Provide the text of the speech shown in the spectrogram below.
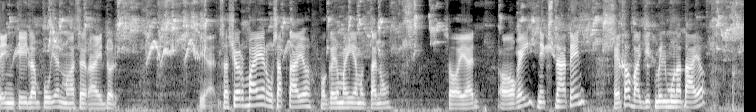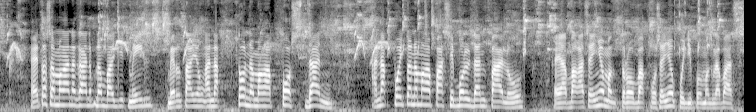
10k lang po yan mga sir idol. Yan. Sa sure buyer, usap tayo. Huwag kayong mahiya magtanong. So, ayan. Okay, next natin. Ito, budget mail muna tayo. Ito, sa mga naghanap ng budget mail, meron tayong anak to na mga post dan. Anak po ito ng mga possible dan palo. Kaya baka sa inyo, mag-throwback po sa inyo, pwede po maglabas.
